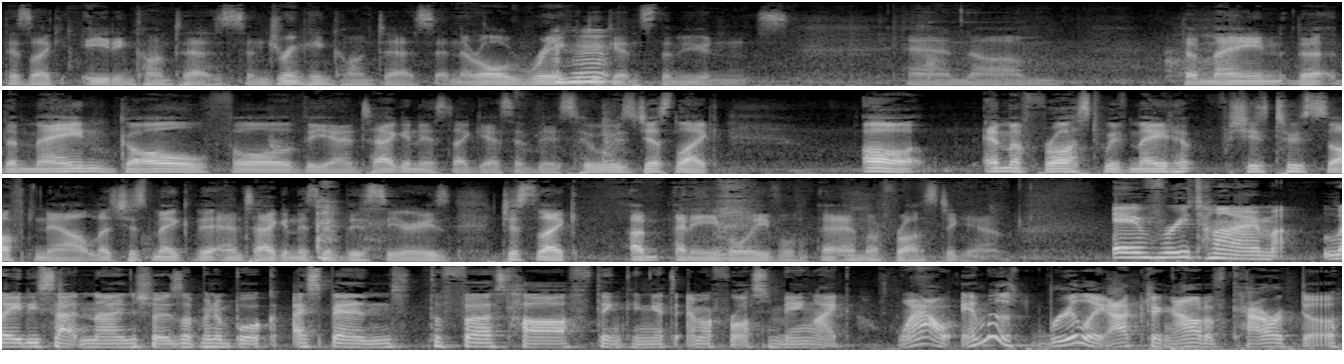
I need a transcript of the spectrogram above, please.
There's like eating contests and drinking contests, and they're all rigged against the mutants. And um, the main the the main goal for the antagonist, I guess, of this, who is just like, oh, Emma Frost, we've made her. She's too soft now. Let's just make the antagonist of this series just like um, an evil, evil Emma Frost again. Every time Lady Saturnyne shows up in a book, I spend the first half thinking it's Emma Frost and being like, "Wow, Emma's really acting out of character,"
